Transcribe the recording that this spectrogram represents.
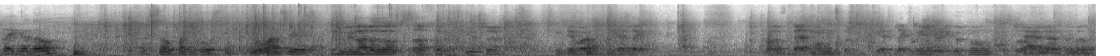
Play good though. I'm so fucking close to the one series. I think we learned a lot of stuff for the future. I think they were, we had like a lot of bad moments, but we had like really, really good moments as well. I learned a lot.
